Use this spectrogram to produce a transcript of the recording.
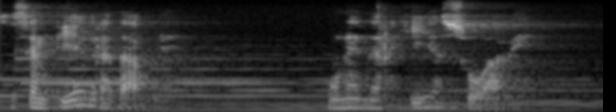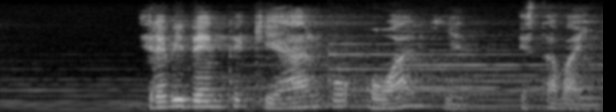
Se sentía agradable, una energía suave. Era evidente que algo o alguien estaba ahí.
